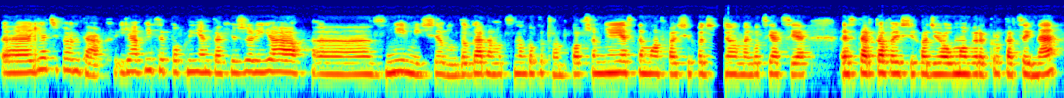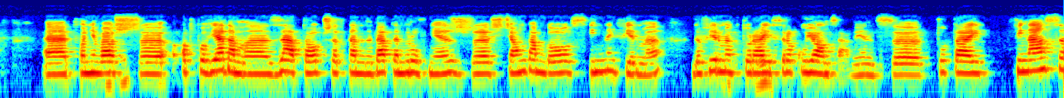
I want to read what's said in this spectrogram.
E, Ja Ci powiem tak, ja widzę po klientach, jeżeli ja e, z nimi się dogadam od samego początku, owszem, nie jestem łatwa, jeśli chodzi o negocjacje e, startowe, jeśli chodzi o umowy rekrutacyjne, ponieważ odpowiadam za to przed kandydatem również, że ściągam go z innej firmy do firmy, która jest rokująca, więc tutaj finanse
